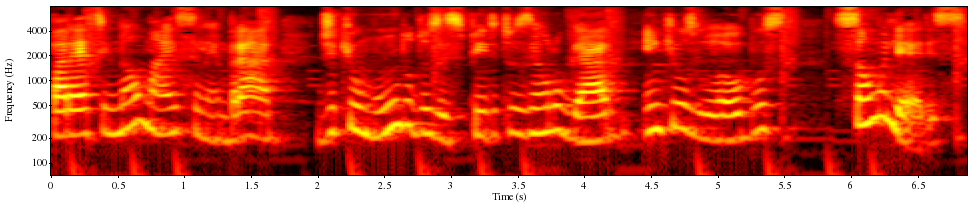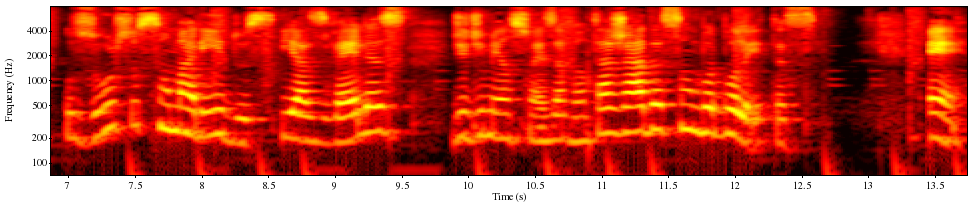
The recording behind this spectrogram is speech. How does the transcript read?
Parecem não mais se lembrar de que o mundo dos espíritos é um lugar em que os lobos são mulheres, os ursos são maridos e as velhas de dimensões avantajadas são borboletas. É,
